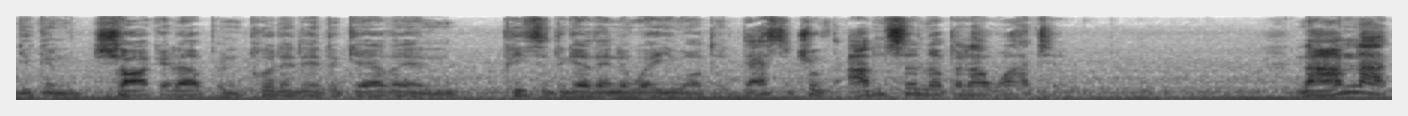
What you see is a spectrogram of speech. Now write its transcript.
You can chalk it up and put it together and piece it together any way you want to. That's the truth. I'm sitting up and I watch it. Now, I'm not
